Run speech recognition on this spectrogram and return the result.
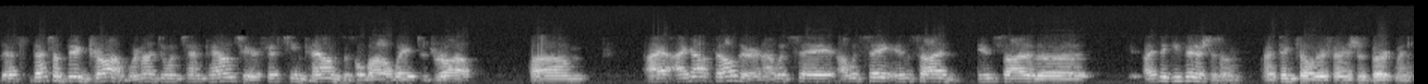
that's, that's a big drop. We're not doing 10 pounds here. 15 pounds is a lot of weight to drop. Um, I, I got Felder, and I would say I would say inside inside of the, I think he finishes him. I think Felder finishes Burkman.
